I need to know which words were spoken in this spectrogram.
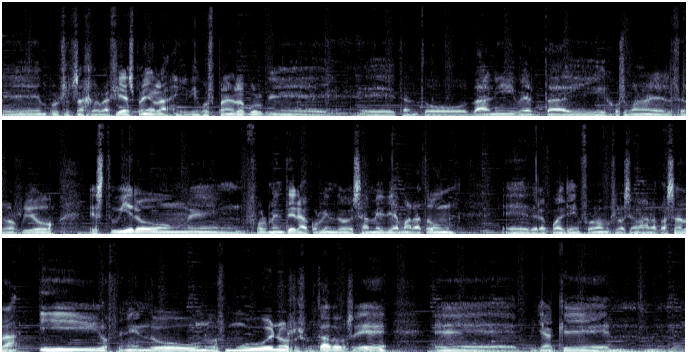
eh, por nuestra geografía española. Y digo española porque eh, tanto Dani, Berta y José Manuel Celorrio estuvieron en Formentera corriendo esa media maratón. Eh, de la cual ya informamos la semana pasada y obteniendo unos muy buenos resultados, ya que mm,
